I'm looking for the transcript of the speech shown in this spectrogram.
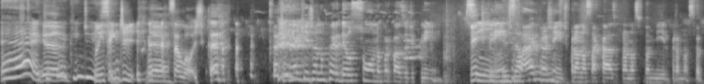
É, que, É. que- quem disse? Não entendi É. essa lógica. Quem aqui já não perdeu o sono por causa de cliente? Gente, Sim, cliente vai exatamente. pra gente, pra nossa casa, pra nossa família, pra nossa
